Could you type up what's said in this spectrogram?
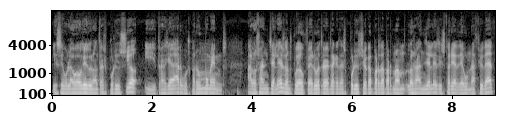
I si voleu gaudir d'una altra exposició i traslladar-vos per un moment a Los Angeles, doncs podeu fer-ho a través d'aquesta exposició que porta per nom Los Angeles, història d'una ciutat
